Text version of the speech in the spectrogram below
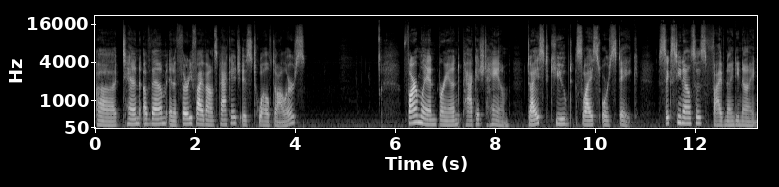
Uh, 10 of them in a 35 ounce package is $12. Farmland brand packaged ham, diced, cubed, sliced, or steak, 16 ounces, $5.99.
